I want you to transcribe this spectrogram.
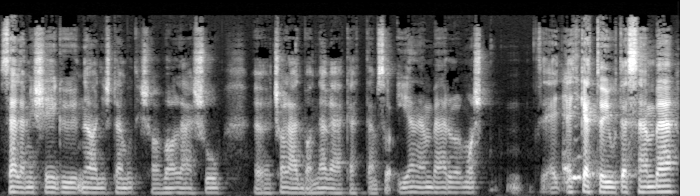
szellemiségű, ne adj Isten buddhista vallású családban nevelkedtem, szóval ilyen emberről most egy, egy-kettő jut eszembe,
